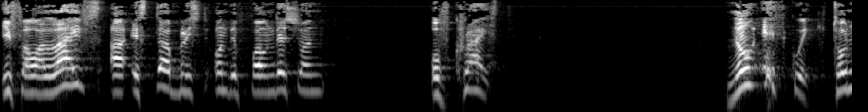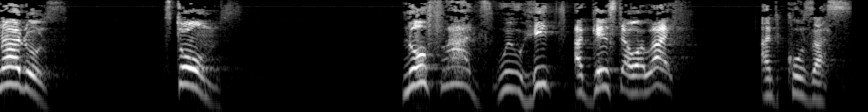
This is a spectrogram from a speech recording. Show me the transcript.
If our lives are established on the foundation of Christ, no earthquake, tornadoes, storms, no floods will hit against our life and cause us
